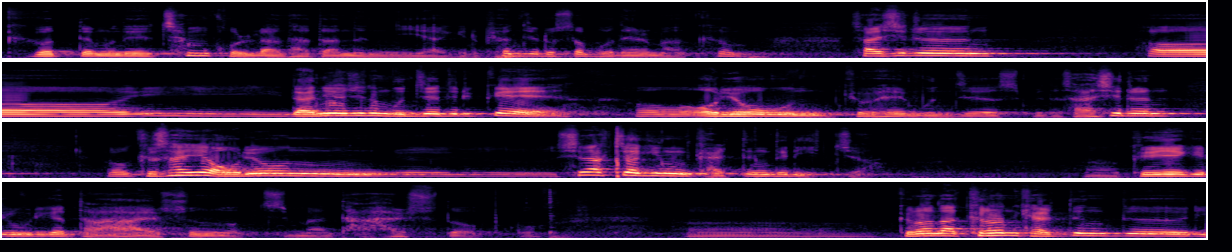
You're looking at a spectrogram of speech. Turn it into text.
그것 때문에 참 곤란하다는 이야기를 편지로 써 보낼 만큼 사실은 어, 이 나뉘어지는 문제들이 꽤 어, 려운 교회 문제였습니다. 사실은 어, 그 사이에 어려운 어, 신학적인 갈등들이 있죠. 어, 그 얘기를 우리가 다 알 수는 없지만 다 할 수도 없고 어, 그러나 그런 갈등들이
